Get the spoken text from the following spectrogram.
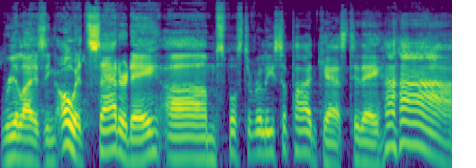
realizing, oh, it's Saturday. Um, I'm supposed to release a podcast today. Haha.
